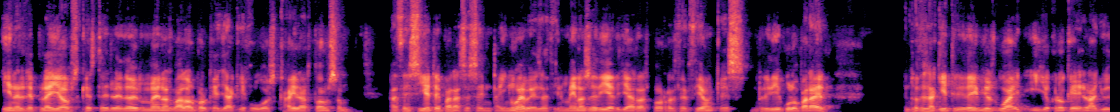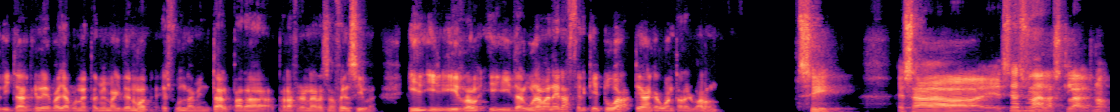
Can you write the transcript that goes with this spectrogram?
y en el de playoffs, que este le doy menos valor porque ya aquí jugó Skylar Thompson, hace 7 para 69, es decir, menos de 10 yardas por recepción, que es ridículo para él, entonces aquí Tridavious White y yo creo que la ayudita que le vaya a poner también McDermott es fundamental para, para frenar esa ofensiva y, y, y, y, de alguna manera hacer que Tua tenga que aguantar el balón. Sí, esa, esa es una de las claves, ¿no?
